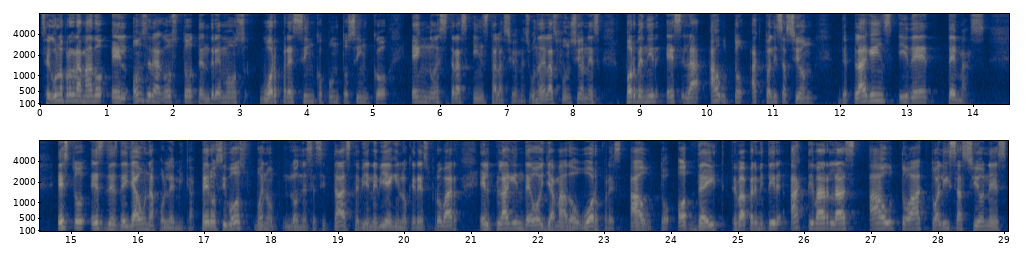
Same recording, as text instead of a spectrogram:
Según lo programado, el 11 de agosto tendremos WordPress 5.5 en nuestras instalaciones. Una de las funciones por venir es la autoactualización de plugins y de temas. Esto es desde ya una polémica, pero si vos, bueno, lo necesitas, te viene bien y lo querés probar, el plugin de hoy llamado WordPress Auto Update te va a permitir activar las autoactualizaciones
